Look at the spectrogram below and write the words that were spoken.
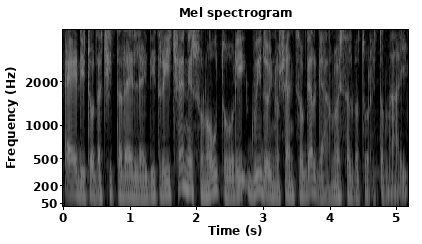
È edito da Cittadella Editrice e ne sono autori Guido Innocenzo Gargano e Salvatore Tomai,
